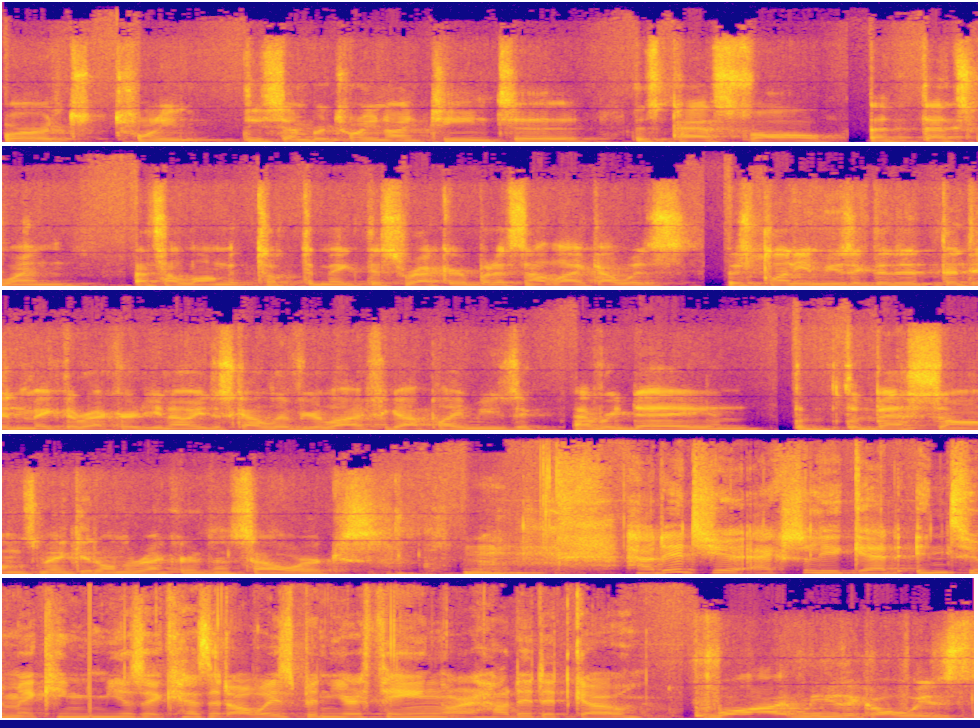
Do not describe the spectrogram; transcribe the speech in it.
or 20 December 2019 to this past fall. That that's when that's how long it took to make this record. But it's not like I was. There's plenty of music that did, that didn't make the record. You know, you just gotta live your life. You gotta play music every day, and the the best songs make it on the record. That's how it works. How did you actually get into making music? Has it always been your thing, or how did it go? Well, I, music always,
